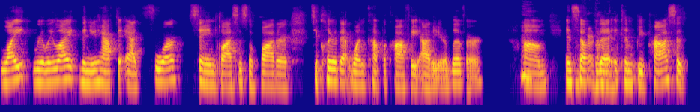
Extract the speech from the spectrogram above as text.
light, really light, then you have to add four same glasses of water to clear that one cup of coffee out of your liver. Um, and so Incredible. that it can be processed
